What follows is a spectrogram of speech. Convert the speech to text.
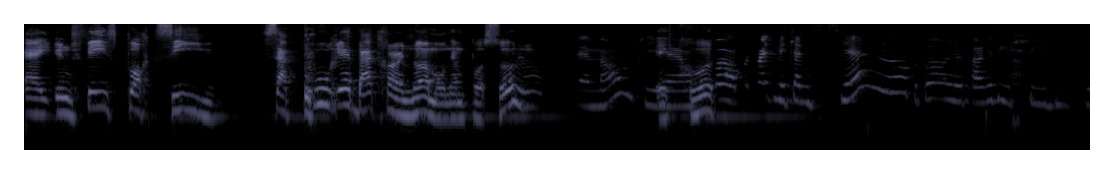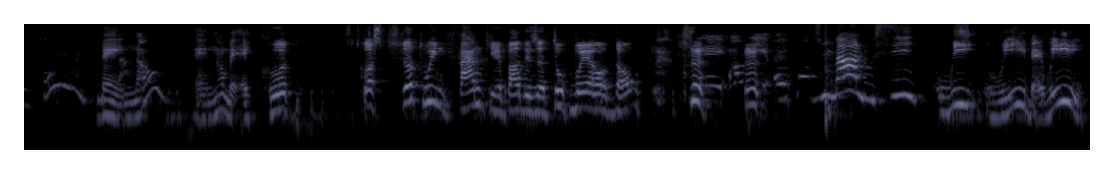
Hey, une fille sportive, ça pourrait battre un homme, on n'aime pas ça, là. Ben non, puis euh, on peut pas, on peut pas être mécanicienne, là, on peut pas réparer des, des, des autos et tout Ben ça. non, ben non, ben écoute, tu trosses ça, toi, une femme qui répare des autos, voyons donc. Ok, on conduit mal aussi. Oui, oui, ben oui.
